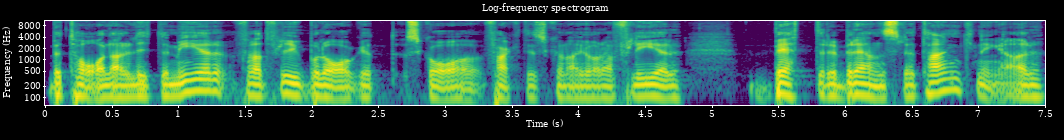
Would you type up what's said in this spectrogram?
betalar lite mer för att flygbolaget ska faktiskt kunna göra fler bättre bränsletankningar.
